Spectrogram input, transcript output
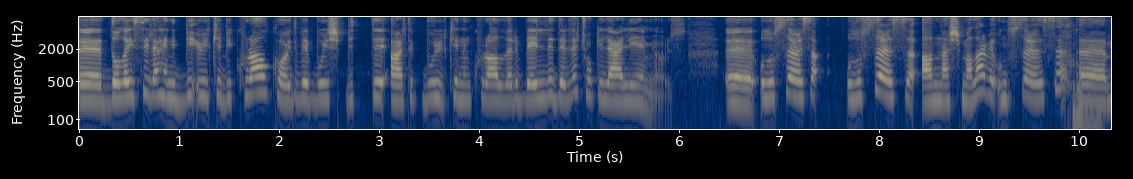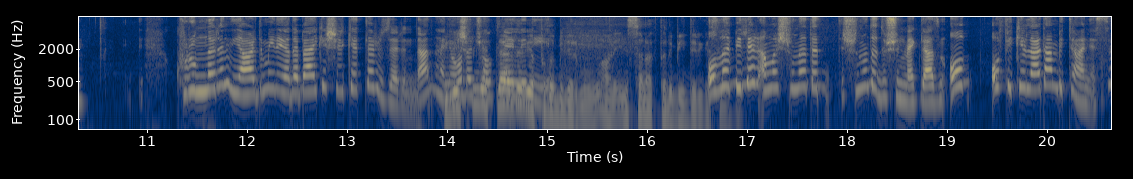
E, dolayısıyla hani bir ülke bir kural koydu ve bu iş bitti artık bu ülkenin kuralları bellidirle çok ilerleyemiyoruz. E, uluslararası uluslararası anlaşmalar ve uluslararası e, kurumların yardımıyla ya da belki şirketler üzerinden hani o da Birleşmiş çok belli de değil. yapılabilir mi bu? Hani insan hakları bildirgesi. Olabilir ama şuna da şunu da düşünmek lazım. O o fikirlerden bir tanesi.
